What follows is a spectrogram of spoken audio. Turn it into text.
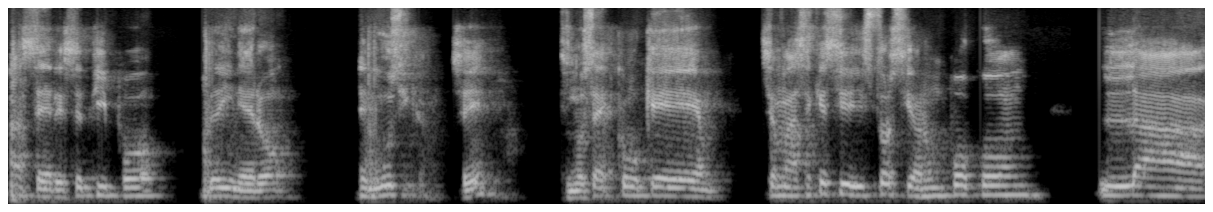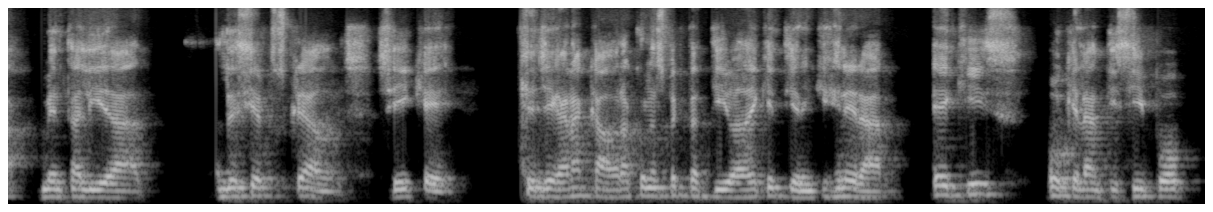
hacer ese tipo de dinero en música, ¿sí? No sé, como que se me hace que sí distorsiona un poco la mentalidad de ciertos creadores, ¿sí? Que, que llegan acá ahora con la expectativa de que tienen que generar X o que el anticipo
